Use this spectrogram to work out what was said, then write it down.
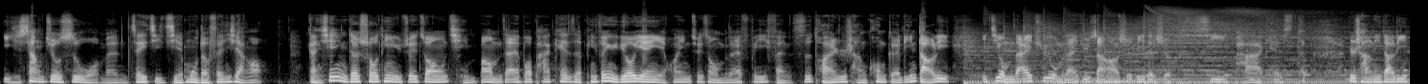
以上就是我们这一集节目的分享哦。感谢你的收听与追踪，请帮我们在 Apple Podcast 评分与留言，也欢迎追踪我们的 FB 粉丝团日常空格领导力，以及我们的 IG，我们的 IG 账号是 Leadership C Podcast 日常领导力。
